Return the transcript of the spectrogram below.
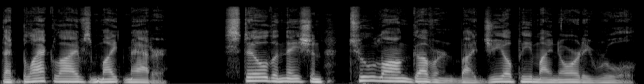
that black lives might matter, still the nation too long governed by GOP minority rule,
